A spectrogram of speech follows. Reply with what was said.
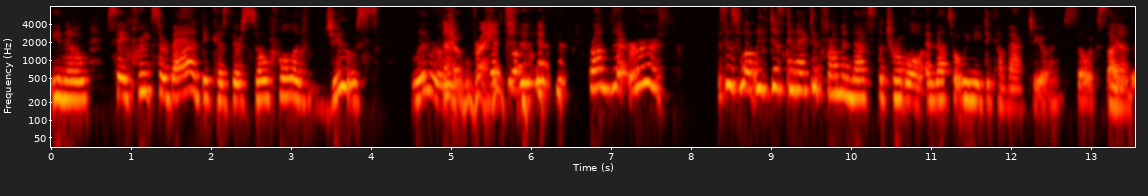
you know, say fruits are bad because they're so full of juice, literally. right. from the earth. This is what we've disconnected from, and that's the trouble. And that's what we need to come back to. And I'm so excited yeah.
